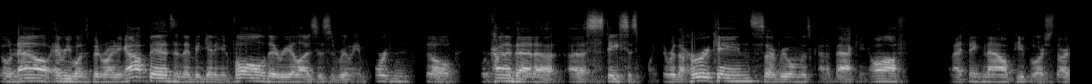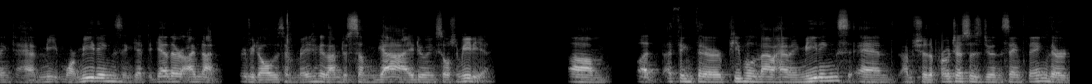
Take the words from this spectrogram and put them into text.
So now everyone's been writing op-eds and they've been getting involved. They realize this is really important. So we're kind of at a, at a stasis point. There were the hurricanes, so everyone was kind of backing off. And I think now people are starting to have meet more meetings and get together. I'm not privy to all this information because I'm just some guy doing social media. Um, but I think there are people now having meetings, and I'm sure the protesters are doing the same thing. They're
